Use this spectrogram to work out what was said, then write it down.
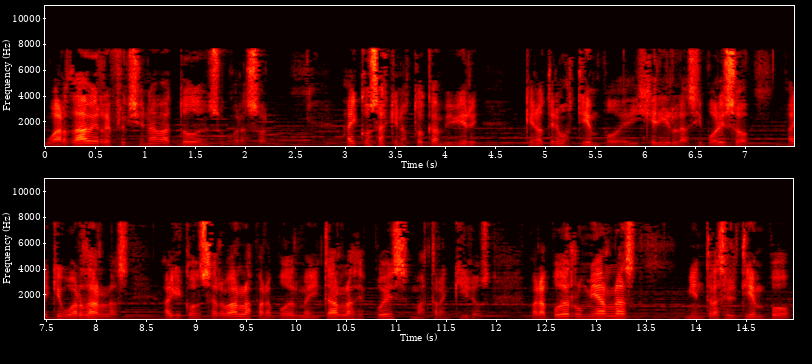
guardaba y reflexionaba todo en su corazón. Hay cosas que nos tocan vivir que no tenemos tiempo de digerirlas y por eso hay que guardarlas, hay que conservarlas para poder meditarlas después más tranquilos, para poder rumiarlas mientras el tiempo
